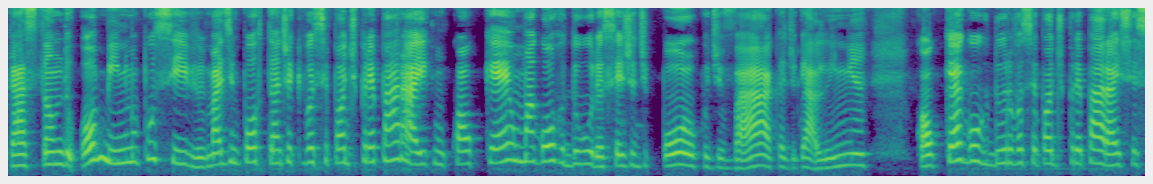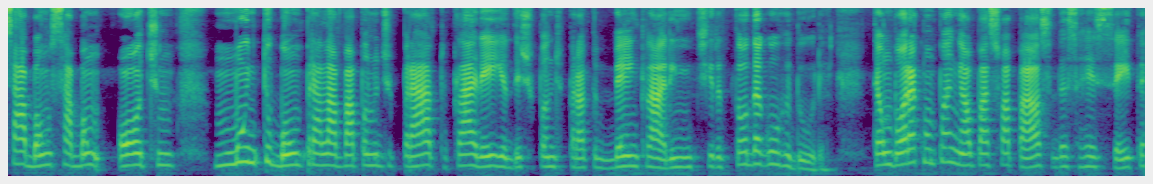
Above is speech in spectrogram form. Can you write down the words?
gastando o mínimo possível. O mais importante é que você pode preparar aí com qualquer uma gordura, seja de porco, de vaca, de galinha, qualquer gordura você pode preparar esse sabão, um sabão ótimo, muito bom para lavar pano de prato, clareia, deixa o pano de prato bem clarinho, tira toda a gordura. Então, bora acompanhar o passo a passo dessa receita,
